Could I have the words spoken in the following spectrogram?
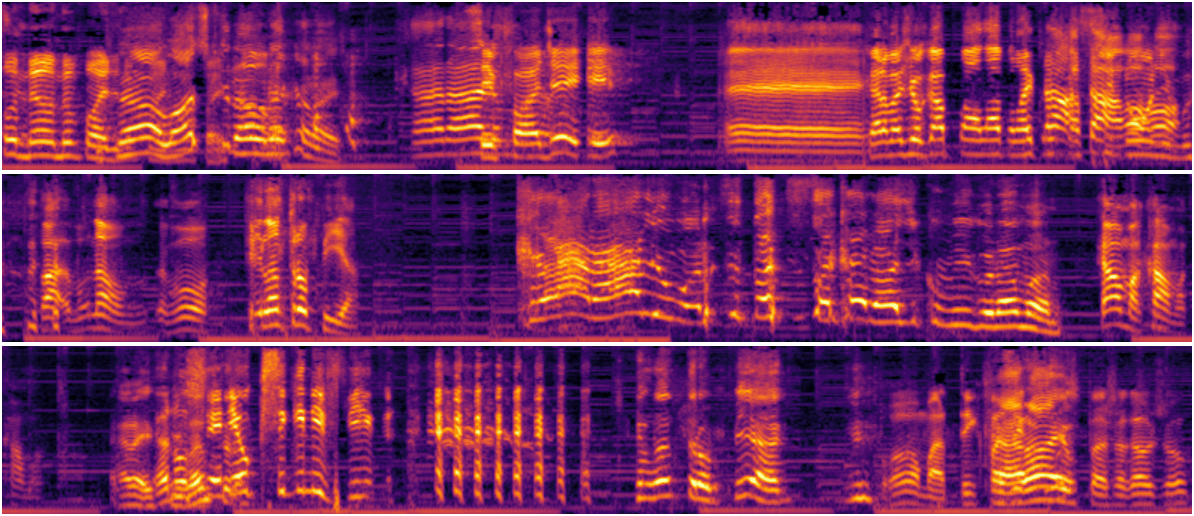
não, não, não pode. Não, pode, lógico que pode. não, né, caralho? Caralho. Se mano. fode aí. É. o cara vai jogar a palavra lá e colocar Tá, tá, ó, sinônimo. ó. Va- Não, eu vou. Filantropia. Caralho, mano, você tá de sacanagem comigo, né, mano? Calma, calma, calma. Eu não sei nem o que significa. Filantropia? Pô, mas tem que fazer Caralho. curso pra jogar o jogo.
